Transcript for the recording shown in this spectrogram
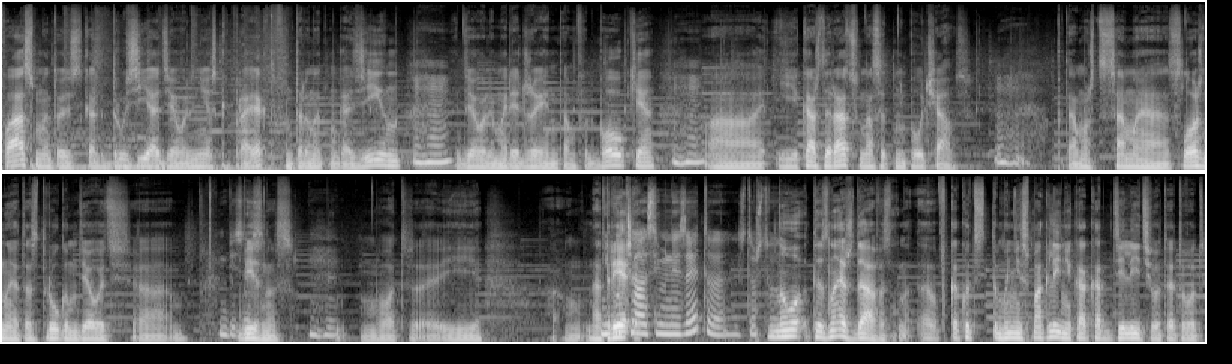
фаз, мы, то есть, как друзья делали несколько проектов, интернет-магазин, делали Мэри Джейн там футболки, а, и каждый раз у нас это не получалось. Потому что самое сложное это с другом делать э, Бизнес. бизнес. Мгм. Вот. э, И э, на Не тре- получалось именно из-за этого? Из-за того, что... Ну, ты знаешь, да, в, э, какой-то мы не смогли никак отделить вот это вот,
